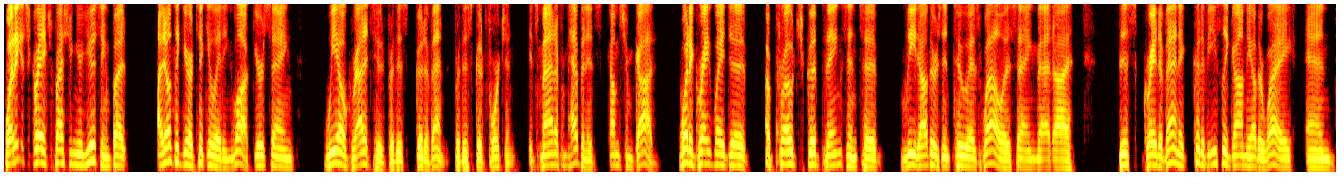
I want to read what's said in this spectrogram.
Well, I think it's a great expression you're using, but I don't think you're articulating luck. You're saying we owe gratitude for this good event, for this good fortune. It's manna from heaven. It comes from God. What a great way to approach good things and to lead others into as well is saying that uh, this great event, it could have easily gone the other way. And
